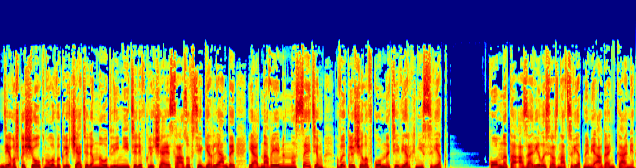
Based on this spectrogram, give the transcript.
Девушка щелкнула выключателем на удлинителе, включая сразу все гирлянды, и одновременно с этим выключила в комнате верхний свет. Комната озарилась разноцветными огоньками,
